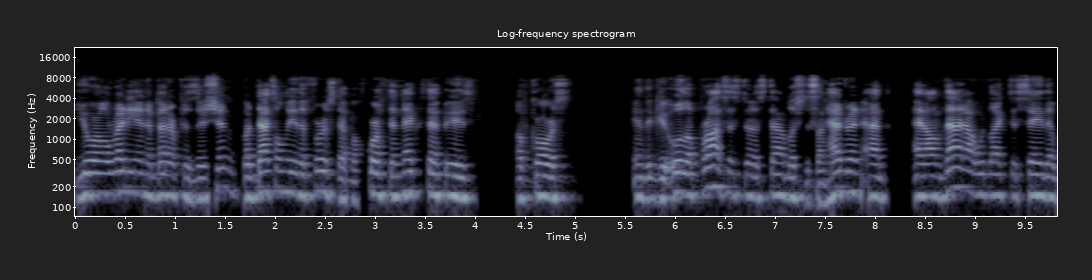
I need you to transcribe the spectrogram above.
you're already in a better position. But that's only the first step. Of course, the next step is, of course, in the Geula process to establish the Sanhedrin. And, and on that, I would like to say that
